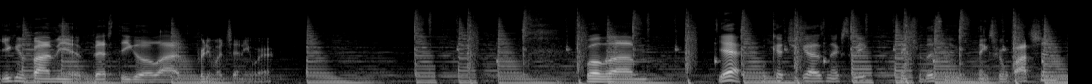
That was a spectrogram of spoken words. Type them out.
You can find me at Best Eagle Alive pretty much anywhere. Well, um, yeah, we'll catch you guys next week. Thanks for listening. Thanks for watching.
